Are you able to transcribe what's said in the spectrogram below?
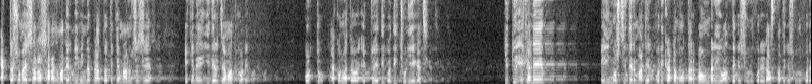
একটা সময় সারা সারাঙ্গামাদের বিভিন্ন প্রান্ত থেকে মানুষ এসে এখানে ঈদের জামাত করে, করতো। এখন হয়তো একটু এদিক ওদিক ছড়িয়ে গেছে। কিন্তু এখানে এই মসজিদের মাঠের পরিকাঠামো, তার বাউন্ডারি ওয়াল থেকে শুরু করে, রাস্তা থেকে শুরু করে,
